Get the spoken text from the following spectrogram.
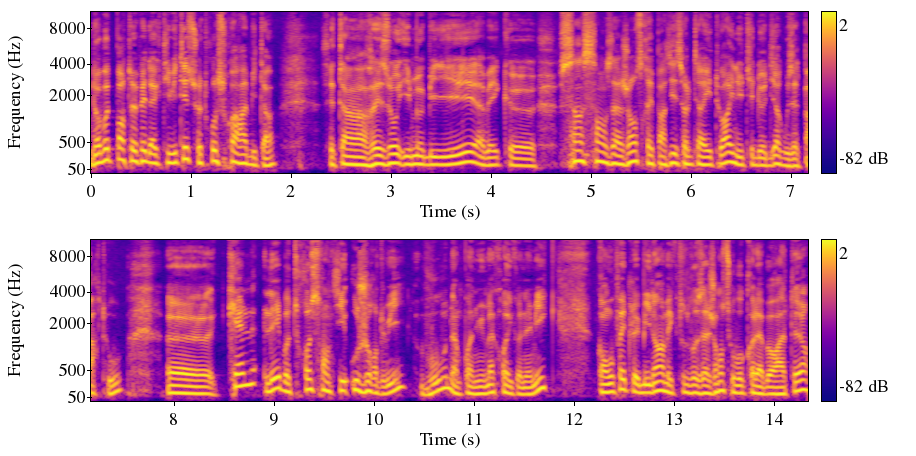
Dans votre portefeuille d'activité se trouve Soir Habitat. C'est un réseau immobilier avec euh, 500 agences réparties sur le territoire. Inutile de dire que vous êtes partout. Euh, quel est votre ressenti aujourd'hui, vous, d'un point de vue macroéconomique, quand vous faites le bilan avec toutes vos agences ou vos collaborateurs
